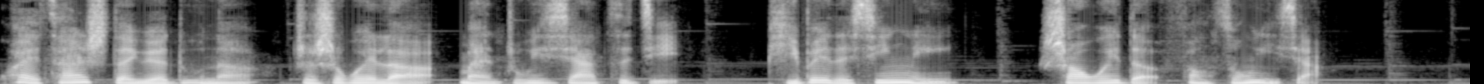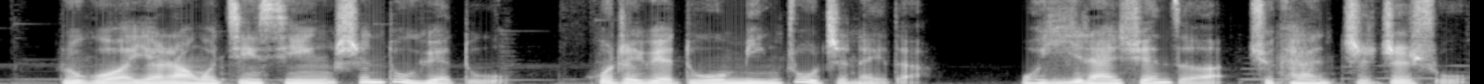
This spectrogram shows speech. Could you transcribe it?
快餐式的阅读呢，只是为了满足一下自己疲惫的心灵，稍微的放松一下。如果要让我进行深度阅读或者阅读名著之类的，我依然选择去看纸质书，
